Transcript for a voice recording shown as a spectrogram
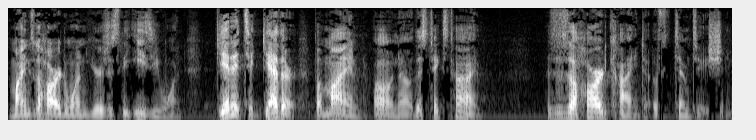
Mine's the hard one, yours is the easy one. Get it together. But mine, oh no, this takes time. This is a hard kind of temptation.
